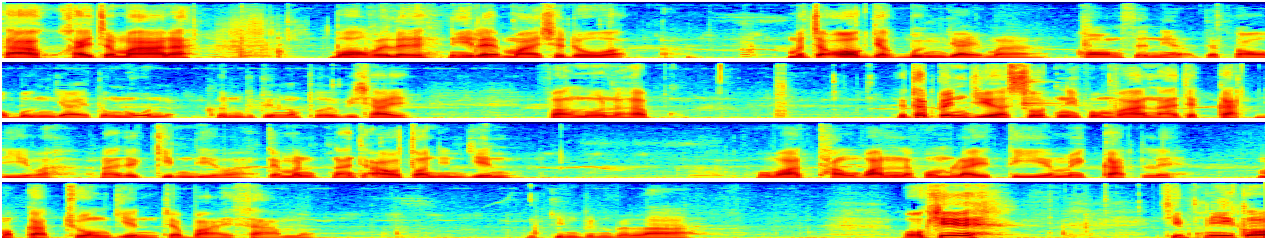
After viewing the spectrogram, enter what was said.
ถ้าใครจะมานะ บอกไว้เลยนี่แหละหมายชโดอะมันจะออกจากบึงใหญ่มาคลองเส้นเนี้ยจะต่อบึงใหญ่ตรงนู้นขึ้นไปถึงอำเภอพิชัยฝั่งนู้นนะครับ แต่ถ้าเป็นเหยื่อสดนี่ผมว่าน่าจะกัดดีว่ะ น่าจะกินดีว่ะ แต่มันน่าจะเอาตอนเย็นๆ เพราะว่าทั้งวันแล้วผมไล่ตีไม่กัดเลย มากัดช่วงเย็นจะบ่ายสามแล้ว กินเป็นเวลา โอเค คลิปนี้ก็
